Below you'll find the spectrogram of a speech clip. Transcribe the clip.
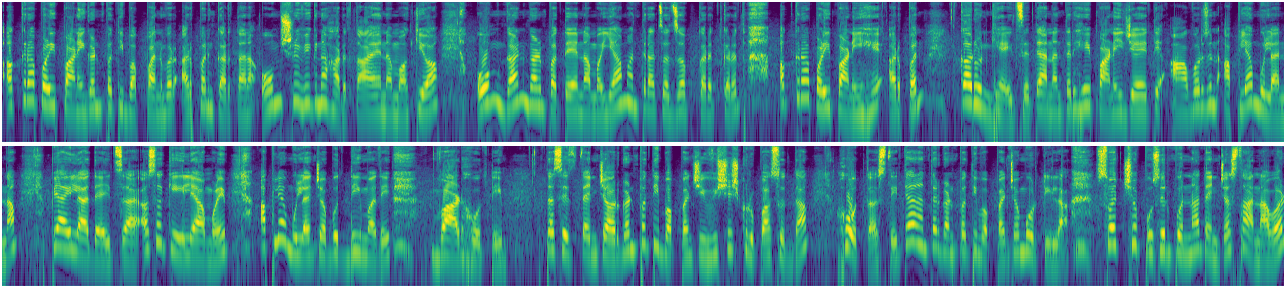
अकरा पळी पाणी गणपती बाप्पांवर अर्पण करताना ओम श्री विघ्न हरताय नम किंवा ओम गण गणपतय नम या मंत्राचा जप करत करत अकरा पळी पाणी हे अर्पण करून घ्यायचं. त्यानंतर हे पाणी जे आहे ते आवर्जून आपल्या मुलांना प्यायला द्यायचं आहे. असं केल्यामुळे आपल्या मुलांच्या बुद्धीमध्ये वाढ होते. तसेच त्यांच्यावर गणपती बाप्पांची विशेष कृपासुद्धा होत असते. त्यानंतर गणपती बाप्पांच्या मूर्तीला स्वच्छ पुसून पुन्हा त्यांच्या स्थानावर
